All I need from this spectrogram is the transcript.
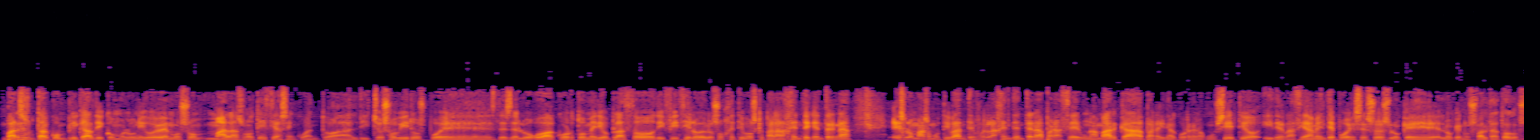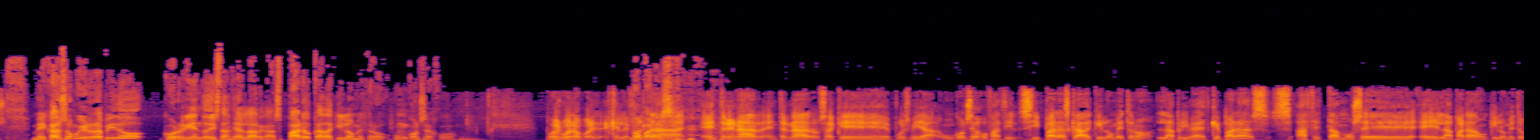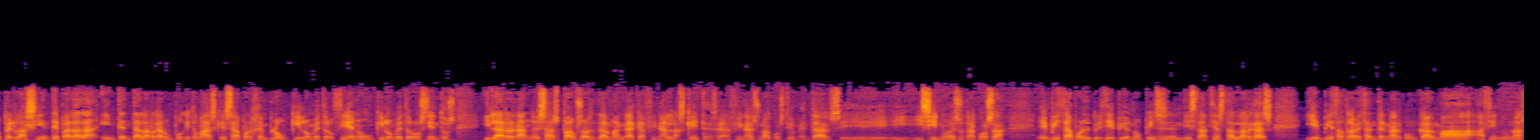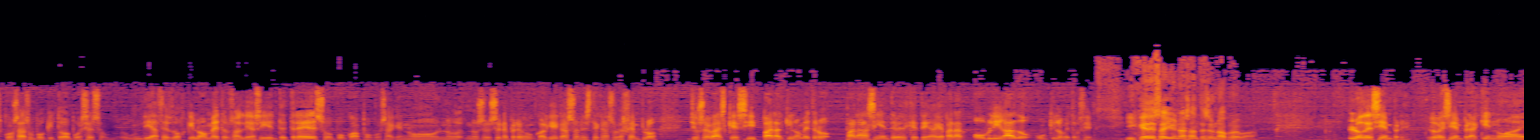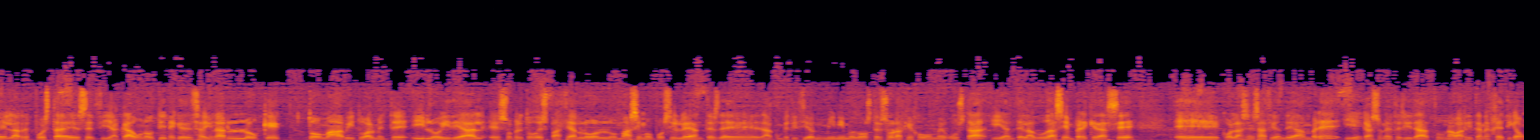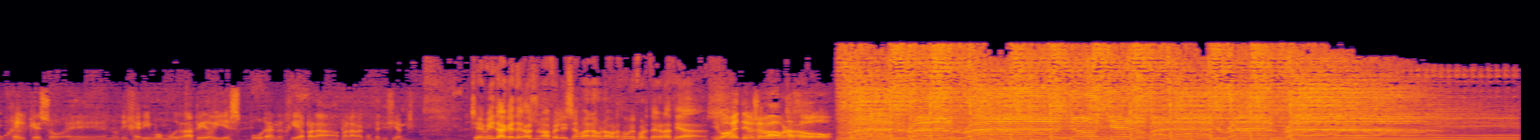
va a resultar complicado y como lo único que vemos son malas noticias en cuanto al dichoso virus, pues desde luego a corto medio plazo difícil lo de los objetivos que para la gente que entrena es lo más motivante, pues la gente entrena para hacer una marca, para ir a correr a algún sitio y desgraciadamente pues eso es lo que, lo que nos falta a todos. Me canso muy rápido corriendo distancias largas. Paro cada kilómetro. Un consejo. Pues bueno, pues que le no falta parece. entrenar, entrenar. O sea que, pues mira, un consejo fácil. Si paras cada kilómetro, la primera vez que paras, aceptamos eh, eh, la parada a un kilómetro. Pero la siguiente parada intenta alargar un poquito más, que sea, por ejemplo, un kilómetro 100 o un kilómetro 200. Y largando esas pausas de tal manera que al final las quites. O sea, al final es una cuestión mental. Si, y, y, si no es otra cosa, empieza por el principio. No pienses en distancias tan largas y empieza otra vez a entrenar con calma, haciendo unas cosas un poquito, pues eso. Un día haces dos kilómetros, al día siguiente tres o poco a poco. O sea que no, no, no se pero en cualquier caso, en este caso, el ejemplo, yo sé es que si para el kilómetro, para la siguiente vez que tenga que parar, obligado un kilómetro 100. ¿Y qué desayunas antes de una prueba? Lo de siempre, lo de siempre. Aquí no hay, la respuesta es sencilla. Cada uno tiene que desayunar lo que toma habitualmente y lo ideal es sobre todo espaciarlo lo máximo posible antes de la competición, mínimo dos tres horas que juego me gusta y ante la duda siempre quedarse eh, con la sensación de hambre y en caso de necesidad una barrita energética, un gel que eso eh, lo digerimos muy rápido y es pura energía para, para la competición. Chemita, que tengas una feliz semana. Un abrazo muy fuerte. Gracias. Igualmente, Joseba. Abrazo.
